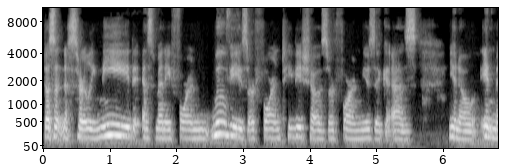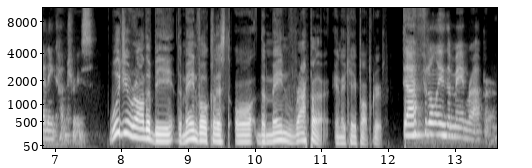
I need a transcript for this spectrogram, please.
doesn't necessarily need as many foreign movies or foreign TV shows or foreign music as you know in many countries. Would you rather be the main vocalist or the main rapper in a K-pop group? Definitely the main rapper.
